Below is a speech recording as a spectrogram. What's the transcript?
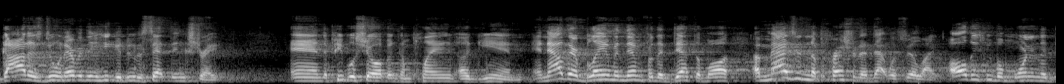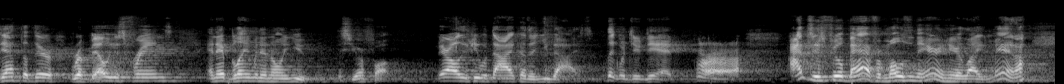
God is doing everything he could do to set things straight and the people show up and complain again. And now they're blaming them for the death of all. Imagine the pressure that that would feel like. All these people mourning the death of their rebellious friends, and they're blaming it on you. It's your fault. There all these people died because of you guys. Look what you did. I just feel bad for Moses and Aaron here. Like, man, I,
